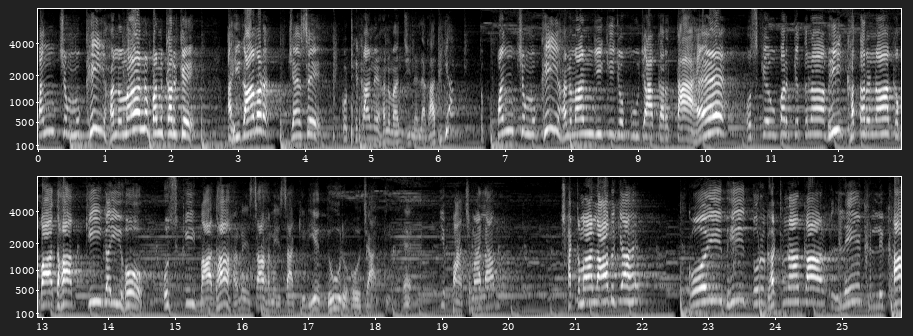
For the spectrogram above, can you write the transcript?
पंचमुखी हनुमान बन करके अहिरावण जैसे को ठिकाने हनुमान जी ने लगा दिया। तो पंचमुखी हनुमान जी की जो पूजा करता है, उसके ऊपर कितना भी खतरनाक बाधा की गई हो, उसकी बाधा हमेशा हमेशा के लिए दूर हो जाती है। ये पांचवा लाभ। छठवा लाभ क्या है? कोई भी दुर्घटना का लेख लिखा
